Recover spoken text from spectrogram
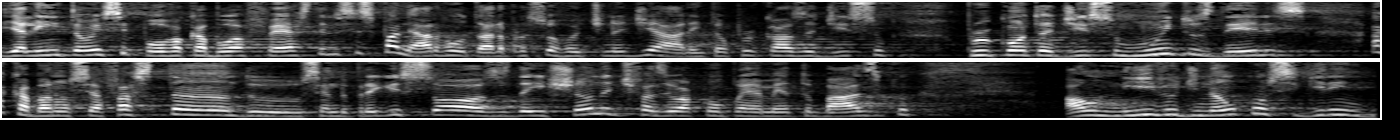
e ali então esse povo acabou a festa, eles se espalharam, voltaram para sua rotina diária. Então por causa disso, por conta disso, muitos deles acabaram se afastando, sendo preguiçosos, deixando de fazer o acompanhamento básico, ao nível de não conseguirem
